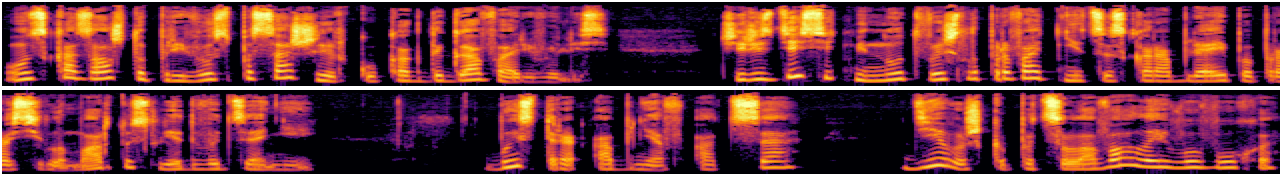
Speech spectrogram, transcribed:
он сказал, что привез пассажирку, как договаривались – Через десять минут вышла проводница с корабля и попросила Марту следовать за ней. Быстро обняв отца, девушка поцеловала его в ухо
